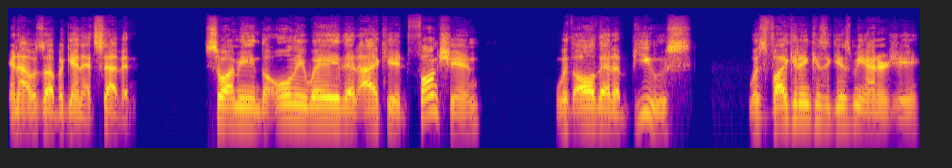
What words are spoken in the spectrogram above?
and i was up again at seven so i mean the only way that i could function with all that abuse was vicodin because it gives me energy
